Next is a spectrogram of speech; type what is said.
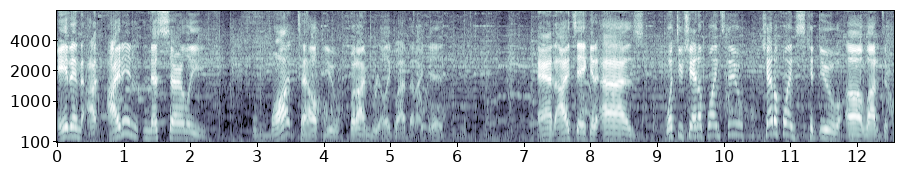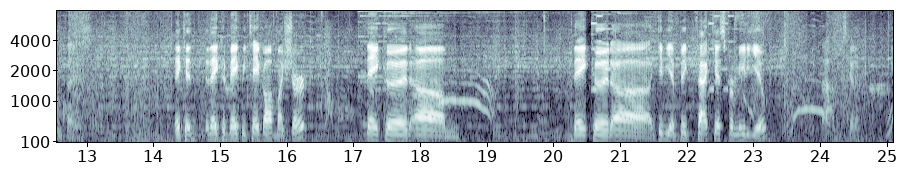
Aiden, I, I didn't necessarily want to help you, but I'm really glad that I did. And I take it as, what do channel points do? Channel points could do a lot of different things. They could, they could make me take off my shirt. They could, um, they could, uh, give you a big fat kiss from me to you. Nah, I'm just kidding.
